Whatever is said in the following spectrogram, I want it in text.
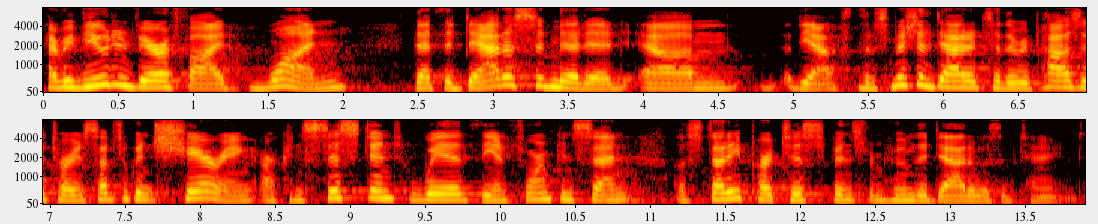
have reviewed and verified, one, that the data submitted, um, yeah, the submission of data to the repository and subsequent sharing are consistent with the informed consent of study participants from whom the data was obtained.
